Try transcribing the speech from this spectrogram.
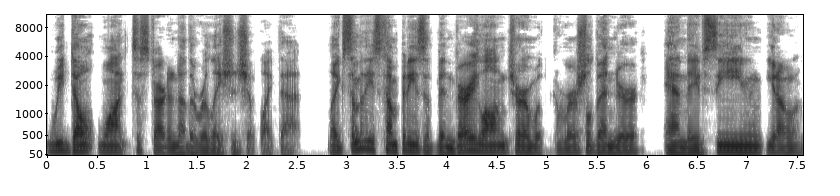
we don't want to start another relationship like that. Like some of these companies have been very long term with commercial vendor, and they've seen you know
